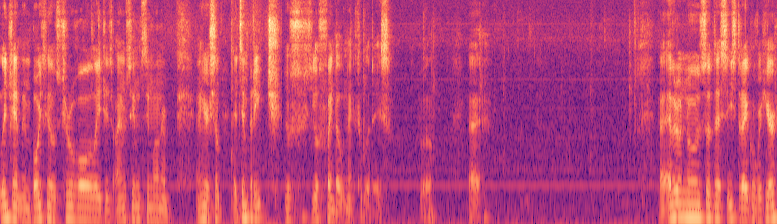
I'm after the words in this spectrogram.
Gentlemen, boys and girls, children of all ages, I am Sim Simoner, and here's some. It's in breach. You'll you'll find out next couple of days. Well, uh, uh, everyone knows this Easter egg over here,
